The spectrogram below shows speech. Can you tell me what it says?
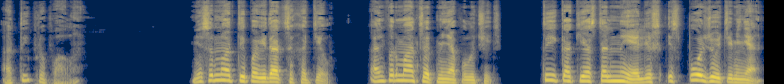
а ты пропала. Не со мной ты повидаться хотел, а информацию от меня получить. Ты, как и остальные, лишь используете меня.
